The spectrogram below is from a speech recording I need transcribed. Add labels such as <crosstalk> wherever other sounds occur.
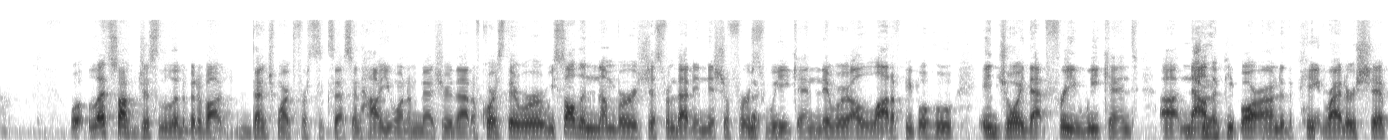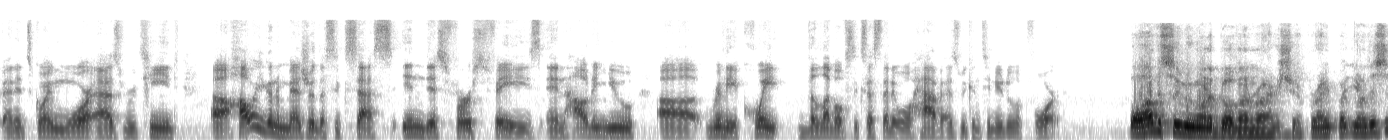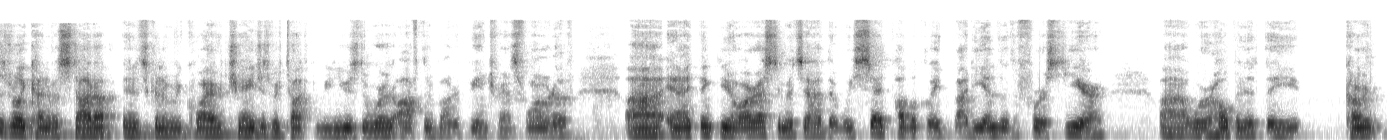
Well, let's talk just a little bit about benchmarks for success and how you want to measure that. Of course, there were we saw the numbers just from that initial first week, and there were a lot of people who enjoyed that free weekend. Uh, now sure. that people are under the paid ridership and it's going more as routine, uh, how are you going to measure the success in this first phase, and how do you uh, really equate the level of success that it will have as we continue to look forward? Well, obviously, we want to build on ridership, right? But you know, this is really kind of a startup, and it's going to require changes. We've talked, we use the word often about it being transformative, uh, and I think you know our estimates are that we said publicly by the end of the first year, uh, we're hoping that the current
